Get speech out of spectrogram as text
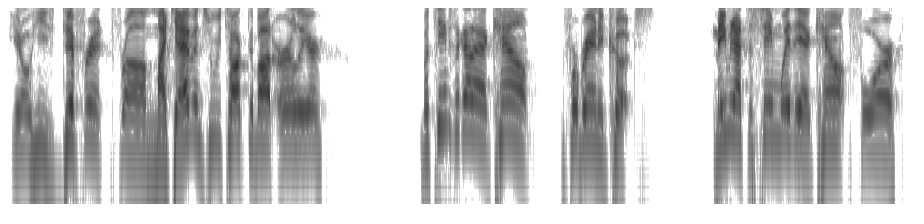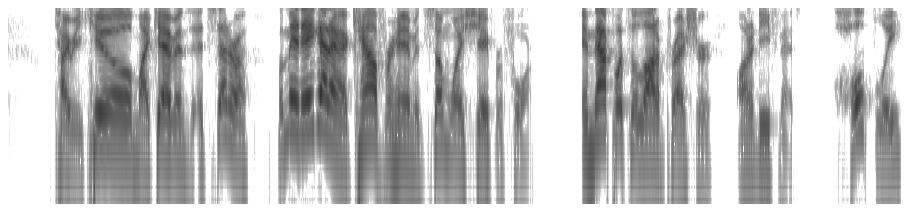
you know, he's different from Mike Evans, who we talked about earlier. But teams have got to account for Brandin Cooks. Maybe not the same way they account for Tyreek Hill, Mike Evans, etc. But man, they got to account for him in some way, shape, or form. And that puts a lot of pressure on a defense. Hopefully,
